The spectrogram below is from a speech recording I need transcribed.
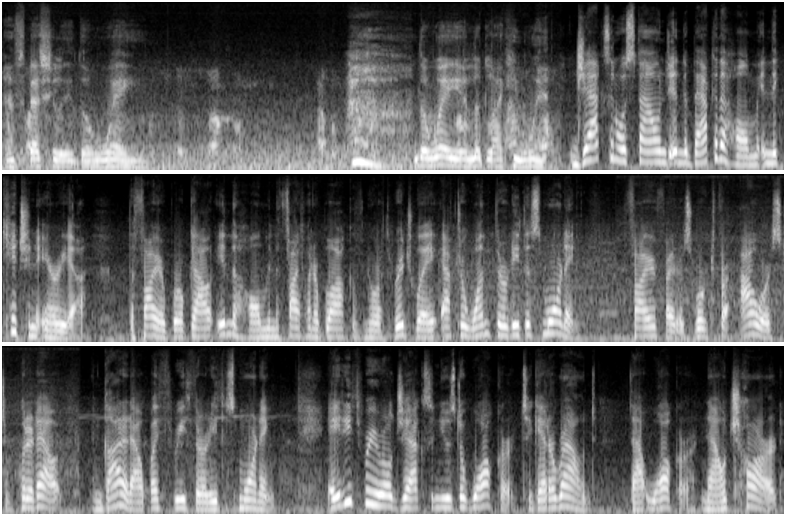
And especially the way the way it looked like he went. Jackson was found in the back of the home in the kitchen area. The fire broke out in the home in the 500 block of North Ridgeway after 1:30 this morning. Firefighters worked for hours to put it out and got it out by 3:30 this morning. 83-year-old Jackson used a walker to get around. That walker now charred.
